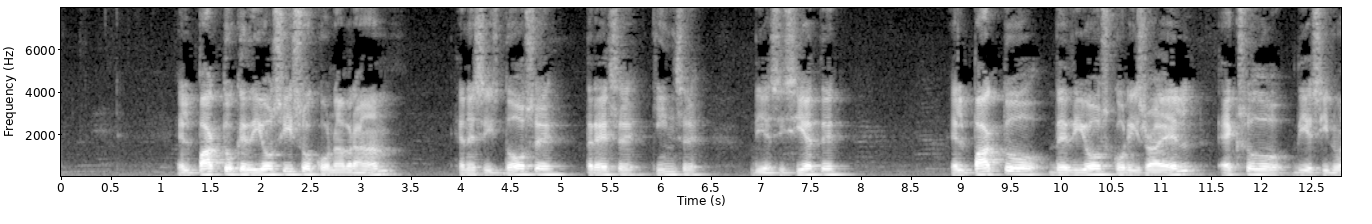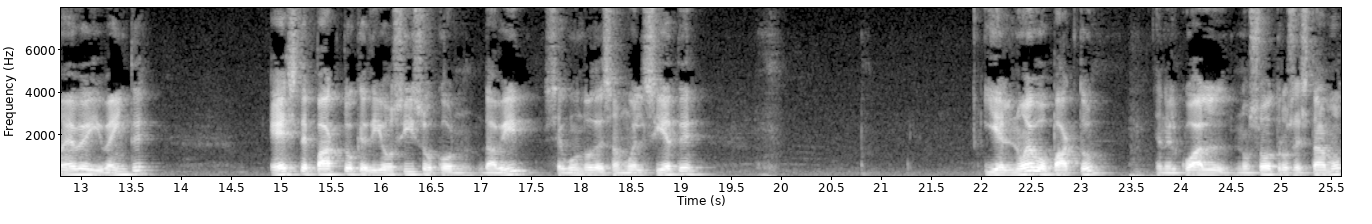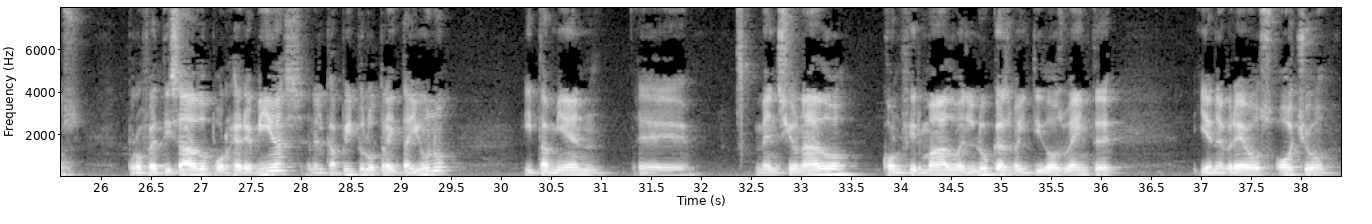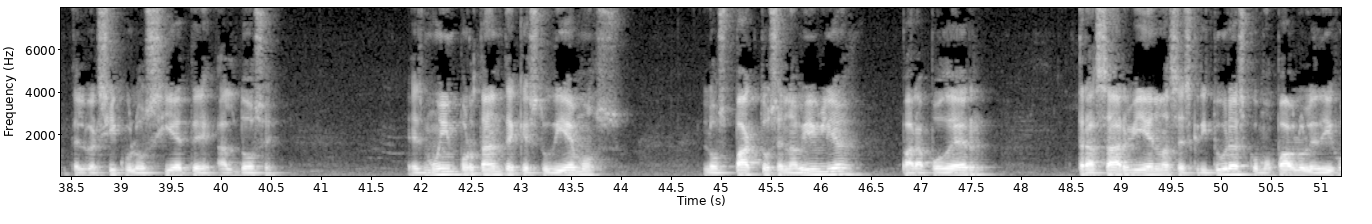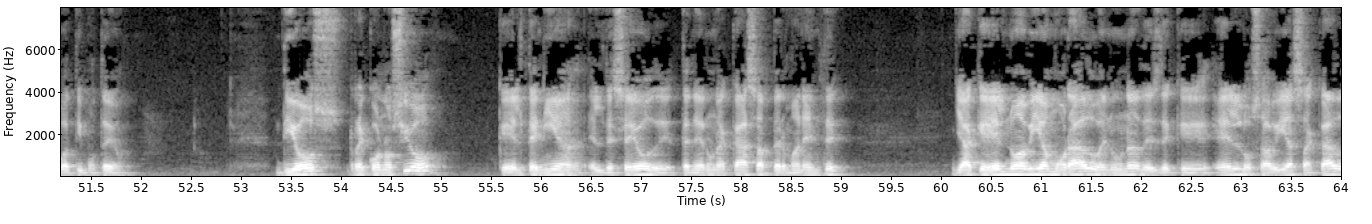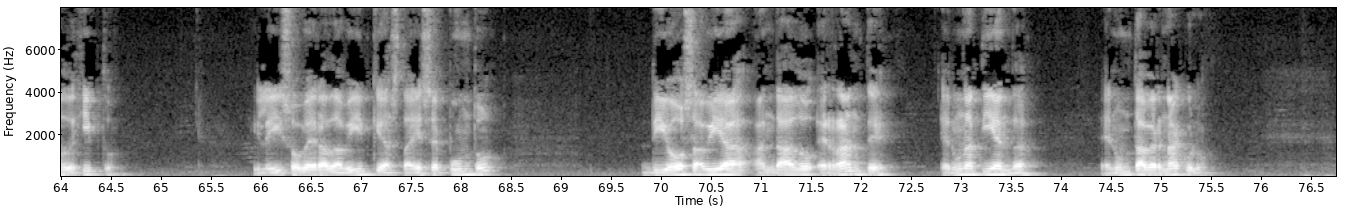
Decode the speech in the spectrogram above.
El pacto que Dios hizo con Abraham, Génesis 12, 13, 15, 17. El pacto de Dios con Israel, Éxodo 19 y 20. Este pacto que Dios hizo con David, segundo de Samuel 7. Y el nuevo pacto en el cual nosotros estamos, profetizado por Jeremías en el capítulo 31 y también eh, mencionado confirmado en Lucas 22, 20 y en Hebreos 8 del versículo 7 al 12. Es muy importante que estudiemos los pactos en la Biblia para poder trazar bien las escrituras como Pablo le dijo a Timoteo. Dios reconoció que él tenía el deseo de tener una casa permanente ya que él no había morado en una desde que él los había sacado de Egipto. Y le hizo ver a David que hasta ese punto Dios había andado errante en una tienda, en un tabernáculo.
